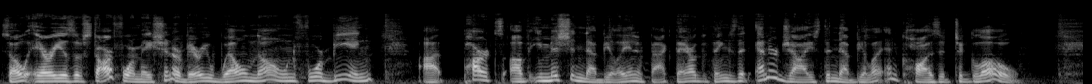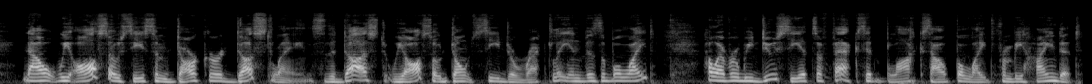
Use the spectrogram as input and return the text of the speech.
So areas of star formation are very well known for being uh, parts of emission nebulae. And in fact, they are the things that energize the nebula and cause it to glow. Now, we also see some darker dust lanes. The dust we also don't see directly in visible light. However, we do see its effects. It blocks out the light from behind it.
